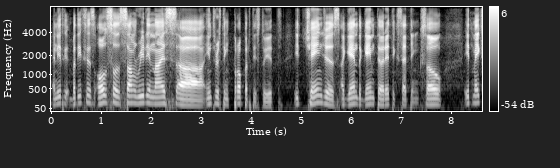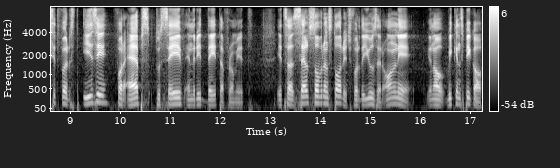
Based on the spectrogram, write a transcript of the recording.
And it, but it has also some really nice, uh, interesting properties to it it changes, again, the game theoretic setting. So it makes it first easy for apps to save and read data from it. It's a self-sovereign storage for the user. Only, you know, we can speak of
